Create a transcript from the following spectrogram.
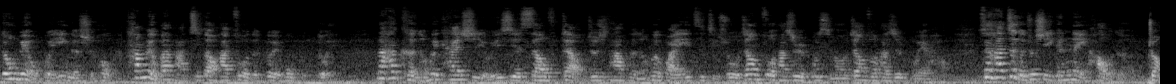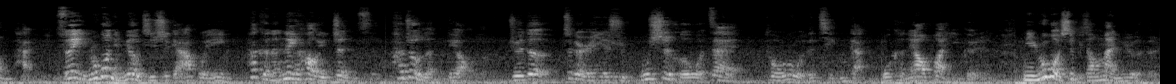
都没有回应的时候，他没有办法知道他做的对或不对，那他可能会开始有一些 self doubt，就是他可能会怀疑自己，说我这样做他是不是不行，我这样做他是不是不会好，所以他这个就是一个内耗的状态。所以如果你没有及时给他回应，他可能内耗一阵子，他就冷掉了，觉得这个人也许不适合我在。投入我的情感，我可能要换一个人。你如果是比较慢热的人，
